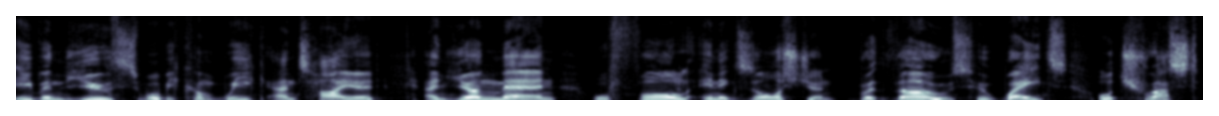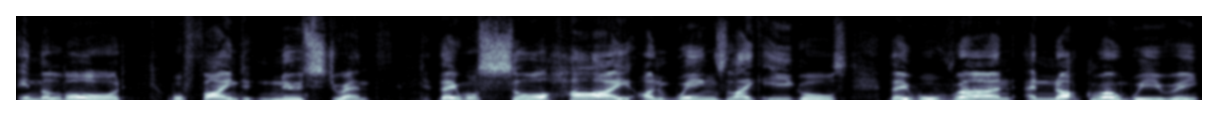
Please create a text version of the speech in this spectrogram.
Even youths will become weak and tired, and young men will fall in exhaustion. But those who wait or trust in the Lord will find new strength. They will soar high on wings like eagles. They will run and not grow weary.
